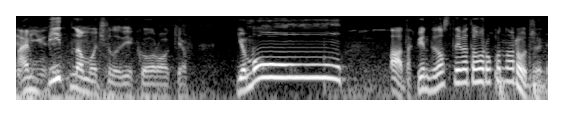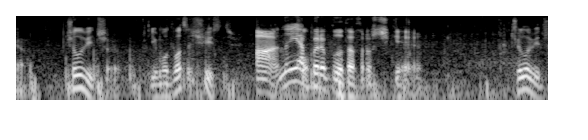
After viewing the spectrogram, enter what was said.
амбітному чоловіку років. Йому. А, так він 99-го року народження. Чоловіче. Йому 26. А, ну я переплутав трошечки. Чоловіче,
